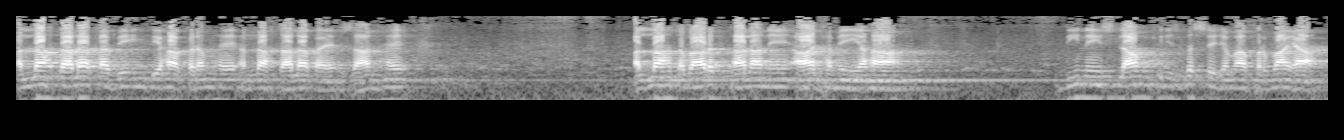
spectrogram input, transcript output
اللہ تعالیٰ کا بے انتہا کرم ہے، اللہ تعالیٰ کا احسان ہے۔ اللہ تبارک تعالیٰ نے آج ہمیں یہاں دین اسلام کی نسبت سے جمع فرمایا۔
